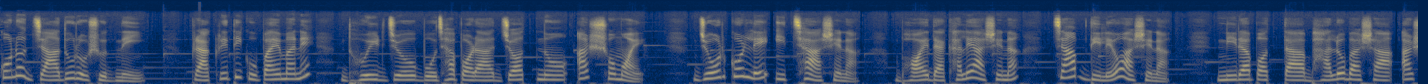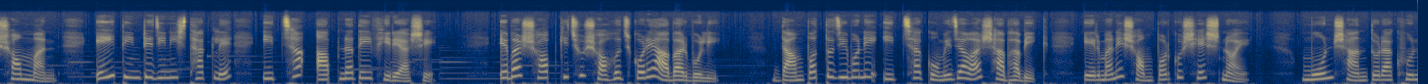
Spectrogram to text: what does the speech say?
কোনো জাদুর ওষুধ নেই। প্রাকৃতিক উপায় মানে ধৈর্য, বোঝাপড়া, যত্ন আর সময়। জোর করলে ইচ্ছা আসে না, ভয় দেখালে আসে না, চাপ দিলেও আসে না। নিরাপত্তা, ভালোবাসা আর সম্মান, এই তিনটে জিনিস থাকলে ইচ্ছা আপনাতেই ফিরে আসে। এবার সব কিছু সহজ করে আবার বলি। দাম্পত্য জীবনে ইচ্ছা কমে যাওয়া স্বাভাবিক, এর মানে সম্পর্ক শেষ নয়। মন শান্ত রাখুন,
